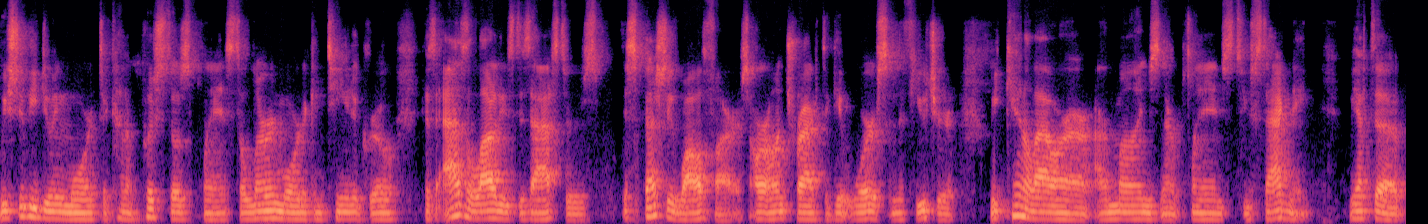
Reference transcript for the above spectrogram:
we should be doing more to kind of push those plans to learn more to continue to grow. Because as a lot of these disasters especially wildfires, are on track to get worse in the future, we can't allow our, our minds and our plans to stagnate. We have to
